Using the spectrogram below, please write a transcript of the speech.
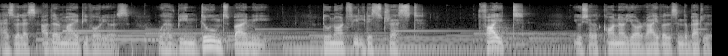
as well as other mighty warriors who have been doomed by me. Do not feel distressed. Fight! You shall corner your rivals in the battle.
